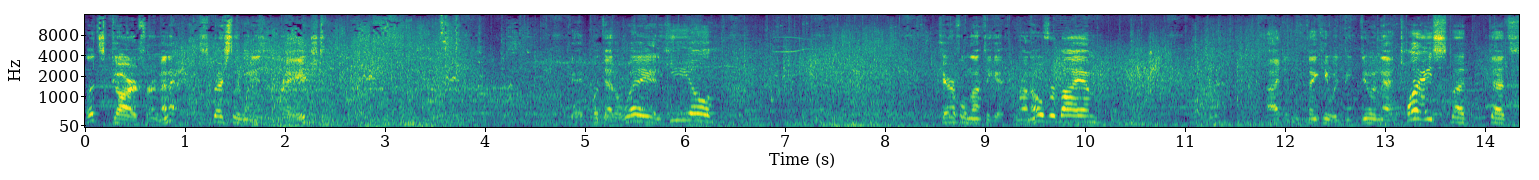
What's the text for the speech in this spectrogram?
Let's guard for a minute, especially when he's enraged. Okay, put that away and heal. Careful not to get run over by him. I didn't think he would be doing that twice, but that's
